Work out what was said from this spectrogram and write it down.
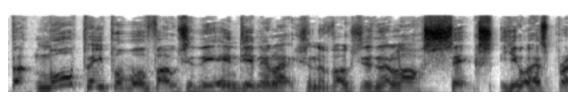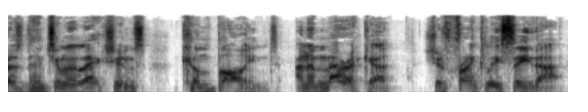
but more people will vote in the Indian election than voted in the last six US presidential elections combined. And America should frankly see that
